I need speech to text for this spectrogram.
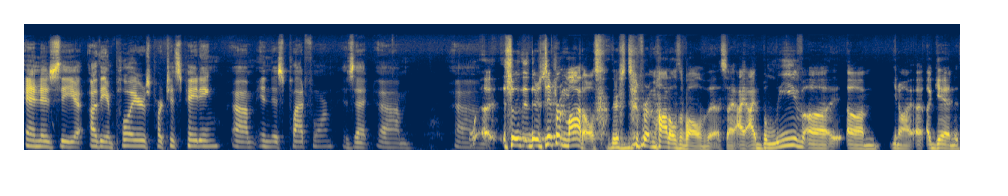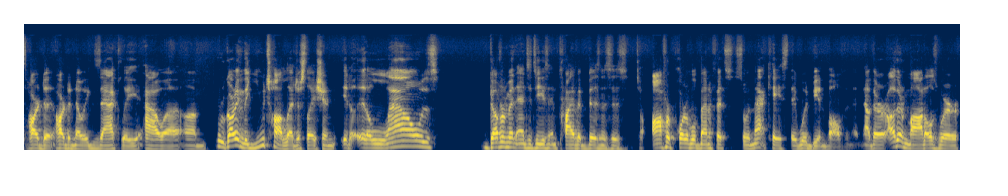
And is the are the employers participating um, in this platform? Is that um, uh, so? There's different models. There's different models of all of this. I, I believe, uh, um, you know, again, it's hard to hard to know exactly how. Uh, um, regarding the Utah legislation, it it allows government entities and private businesses to offer portable benefits. So in that case, they would be involved in it. Now there are other models where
